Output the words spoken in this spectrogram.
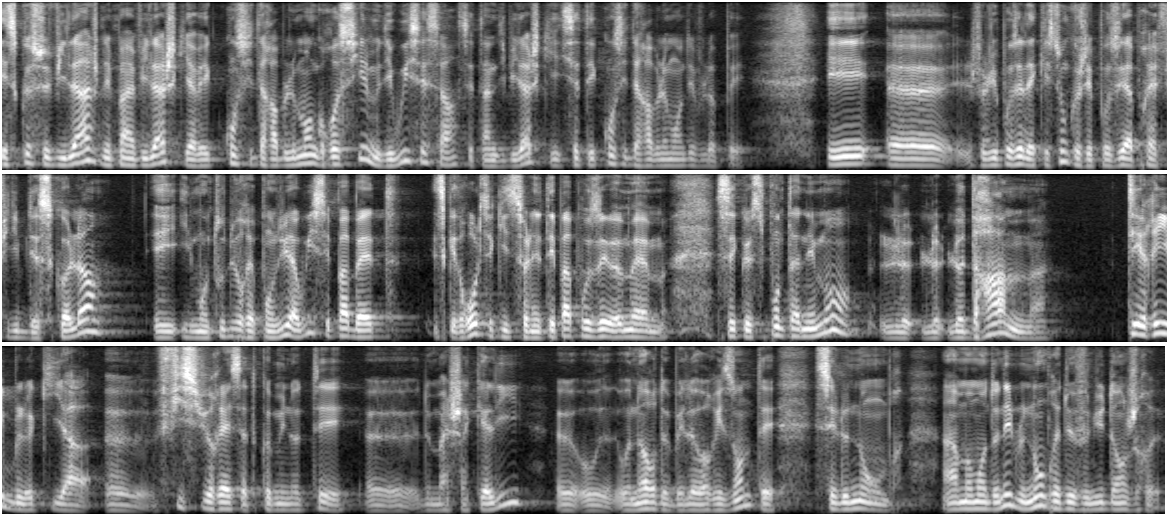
est-ce que ce village n'est pas un village qui avait considérablement grossi? Elle me dit oui, c'est ça, c'est un village qui s'était considérablement développé. Et euh, je lui ai posé la question que j'ai posée après à Philippe Descola, et ils m'ont tous deux répondu ah oui, c'est pas bête. Et ce qui est drôle, c'est qu'ils ne se l'étaient pas posés eux-mêmes. C'est que spontanément, le, drame terrible qui a euh, fissuré cette communauté euh, de Machakali, au, au, nord de Belo Horizonte, c'est le nombre. À un moment donné, le nombre est devenu dangereux.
